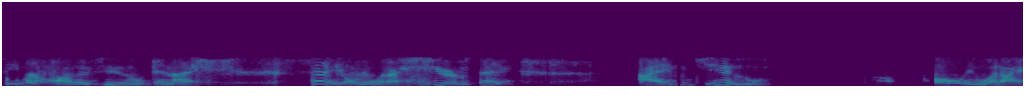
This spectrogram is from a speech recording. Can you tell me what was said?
see my father do, and I say only what I hear him say. I do only what I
